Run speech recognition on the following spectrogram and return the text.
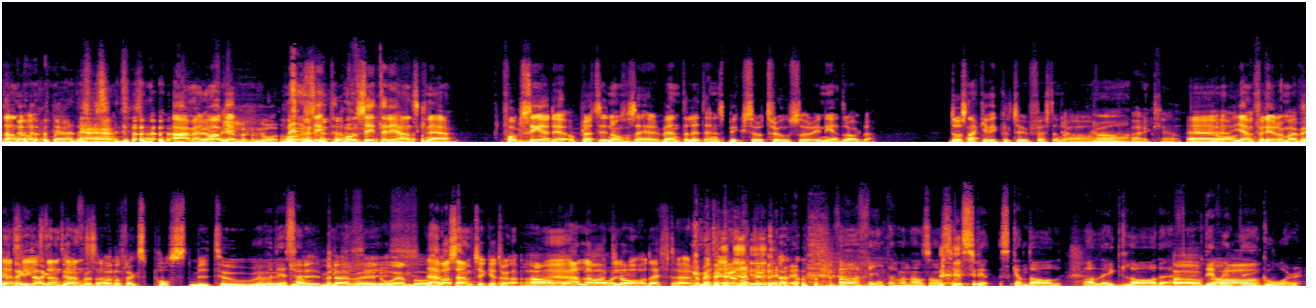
åt andra hållet. Men, hon, sitter, hon sitter i hans knä. Folk ser det och plötsligt är det någon som säger vänta lite, hennes byxor och trosor är neddragna. Då snackar vi kulturfesten då. Ja, verkligen. Eh, jämför det då med Ja, att jag Jens tänkte Liljestrand argumentera för att det var dansar. någon slags Men det post-metoo-grej. samtycke? Men där var det då ändå... Det här var samtycke tror jag. Ja, okej. Eh, Alla var Ja, glada efter det här. Fan vad fint att man har en sån ska- skandal och alla är glada efter. Ja. Det var Ja. inte igår,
